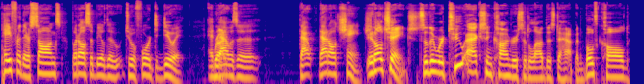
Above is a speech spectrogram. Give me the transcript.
pay for their songs, but also be able to, to afford to do it. And Right. that was a that that all changed. It all changed. So there were two acts in Congress that allowed this to happen, both called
